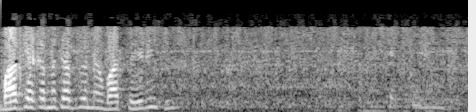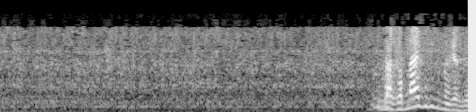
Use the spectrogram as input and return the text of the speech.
بات کیا کرنا چاہتے ہیں؟ بات تو یہ نہیں تھی۔ کرنا ہے کہ میں کیسے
